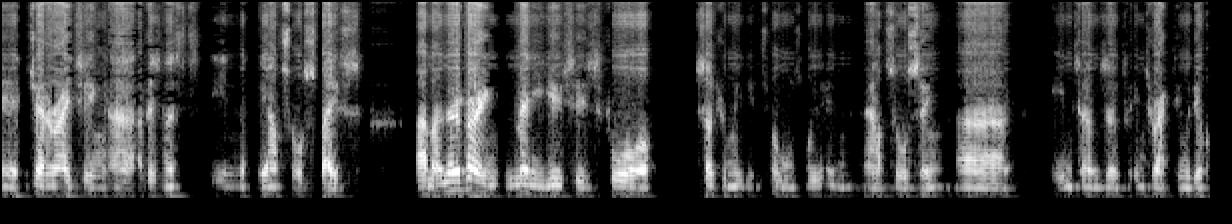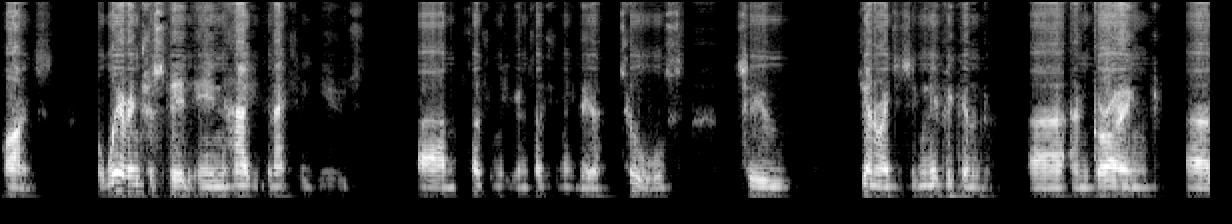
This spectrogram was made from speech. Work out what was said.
uh, generating uh, a business in the outsource space. Um, and there are very many uses for social media tools within outsourcing uh, in terms of interacting with your clients. But we're interested in how you can actually use um, social media and social media tools to generate a significant uh, and growing uh,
